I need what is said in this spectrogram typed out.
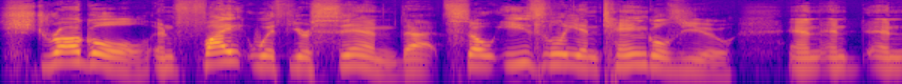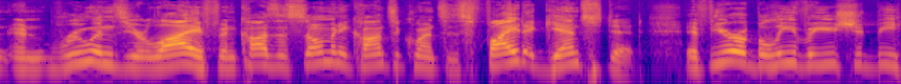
Struggle and fight with your sin that so easily entangles you and, and, and, and ruins your life and causes so many consequences. Fight against it. If you're a believer, you should be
